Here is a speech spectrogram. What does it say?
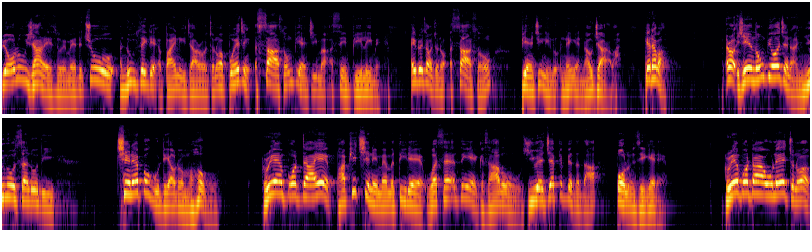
ပြောလို့ရတယ်ဆိုရင်ပဲတချို့အမှုစိတ်တဲ့အပိုင်းတွေကြတော့ကျွန်တော်ကပွဲချိန်အစဆုံးပြန်ကြည့်မှအဆင်ပြေလိမ့်မယ်အဲ့အတွက်ကြောင့်ကျွန်တော်အစဆုံးပြန်ကြည့်နေလို့အနည်းငယ်နောက်ကျတာပါကဲတော့ပါအဲ့တော့အရင်ဆုံးပြောချင်တာညူနိုဆန်တိုဒီချင်တဲ့ပုံကူတယောက်တော့မဟုတ်ဘူးဂရီယန်ပေါ်တာရဲ့ဘာဖြစ်ချင်နေမှမသိတဲ့ဝက်ဆန်အသင်းရဲ့ကစားပုံကိုရည်ရွယ်ချက်ပြက်ပြက်တသားပေါ်လွင်စေခဲ့တယ်ဂရီယန်ပေါ်တာကိုလည်းကျွန်တော်က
